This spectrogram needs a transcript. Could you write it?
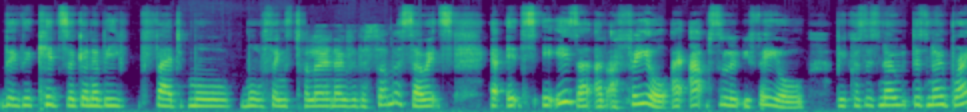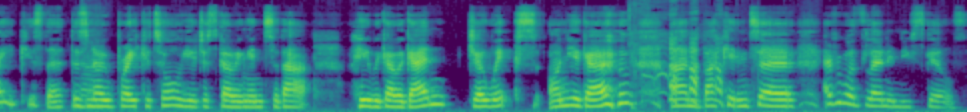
the the kids are going to be fed more more things to learn over the summer so it's it's it is I, I feel I absolutely feel because there's no there's no break is there there's no, break at all you're just going into that here we go again Joe Wicks on you go and back into everyone's learning new skills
